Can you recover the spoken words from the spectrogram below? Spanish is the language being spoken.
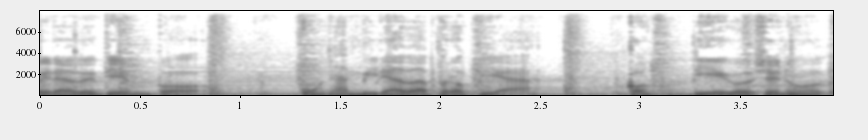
Fuera de tiempo. Una mirada propia. Con Diego Genud.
